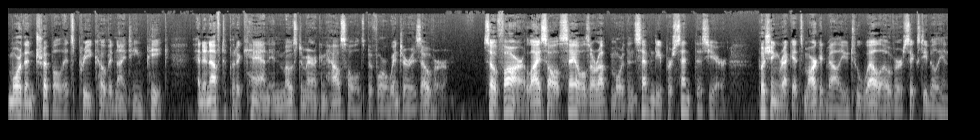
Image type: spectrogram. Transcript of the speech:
more than triple its pre COVID 19 peak, and enough to put a can in most American households before winter is over. So far, Lysol sales are up more than 70% this year, pushing Reckitt's market value to well over $60 billion.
